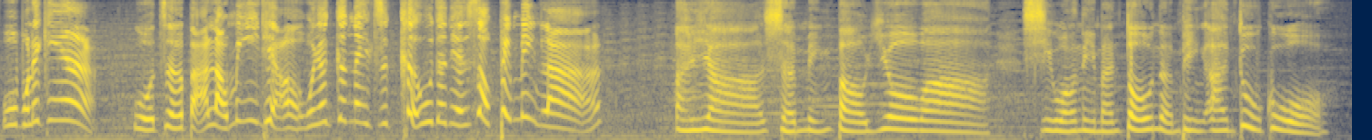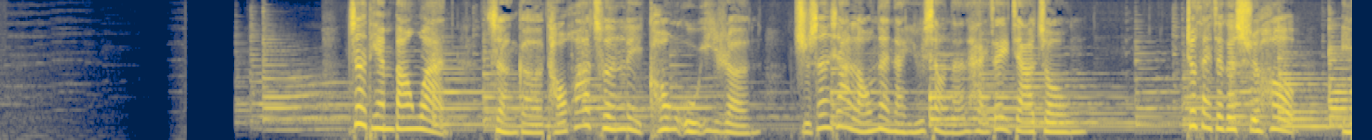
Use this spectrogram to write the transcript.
我不来惊，我这把老命一条，我要跟那只可恶的年兽拼命啦！哎呀，神明保佑啊！希望你们都能平安度过。这天傍晚，整个桃花村里空无一人。只剩下老奶奶与小男孩在家中。就在这个时候，一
